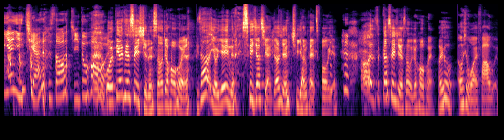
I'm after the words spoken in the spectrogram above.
那个烟瘾起来的时候，极度后悔。我第二天睡醒的时候就后悔了。你知道有烟瘾的人睡觉起来就要先去阳台抽烟。哦，刚睡醒的时候我就后悔。哎呦，而且我还发文，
